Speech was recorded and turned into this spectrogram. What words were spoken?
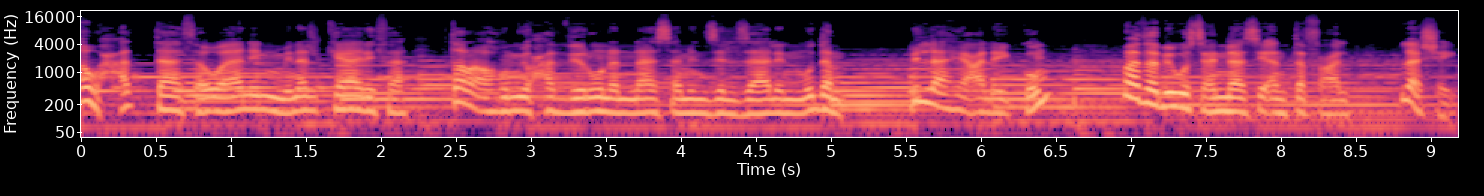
أو حتى ثوان من الكارثة تراهم يحذرون الناس من زلزال مدم؟ بالله عليكم ماذا بوسع الناس أن تفعل؟ لا شيء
